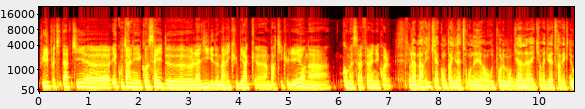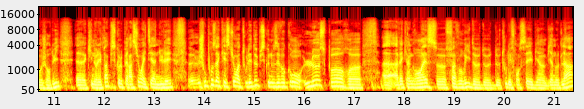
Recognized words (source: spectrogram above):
Puis petit à petit, euh, écoutant les conseils de la Ligue de Marie Kubiak euh, en particulier, on a commencé à faire une école. Voilà, Marie qui accompagne la tournée en route pour le mondial et qui aurait dû être avec nous aujourd'hui, euh, qui ne l'est pas puisque l'opération a été annulée. Euh, je vous pose la question à tous les deux puisque nous évoquons le sport euh, euh, avec un grand S euh, favori de, de, de tous les Français et bien bien au-delà.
